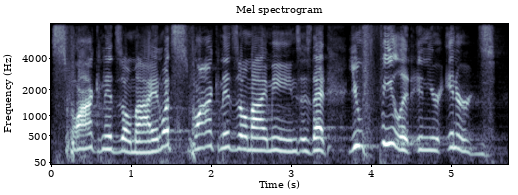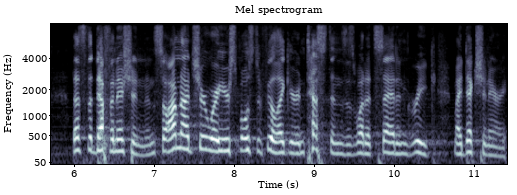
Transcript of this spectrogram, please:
Splanchnizomai. And what splanchnizomai means is that you feel it in your innards. That's the definition. And so I'm not sure where you're supposed to feel like your intestines is what it said in Greek, my dictionary.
